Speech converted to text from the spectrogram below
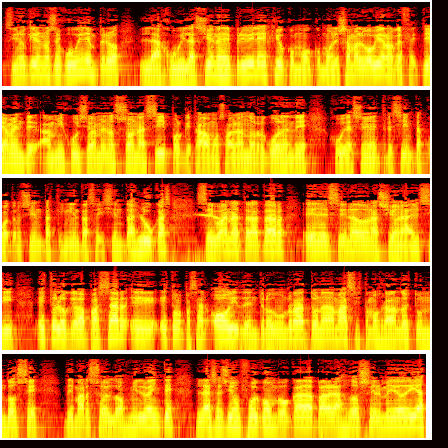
si no quieren no se jubilen, pero las jubilaciones de privilegio, como, como le llama el gobierno, que efectivamente, a mi juicio al menos son así, porque estábamos hablando, recuerden, de jubilaciones de 300, 400, 500, 600 lucas, se van a tratar en el Senado Nacional, ¿sí? Esto es lo que va a pasar, eh, esto va a pasar hoy, dentro de un rato nada más, estamos grabando esto un 12 de marzo del 2020, la sesión fue convocada para las 12 del mediodía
